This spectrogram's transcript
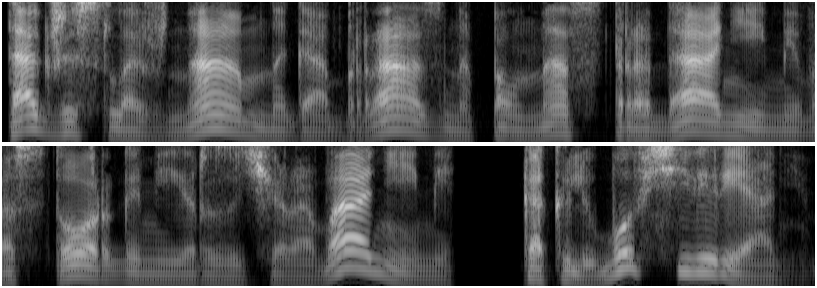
также сложна, многообразна, полна страданиями, восторгами и разочарованиями, как и любовь северянина.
